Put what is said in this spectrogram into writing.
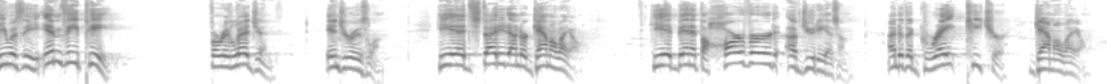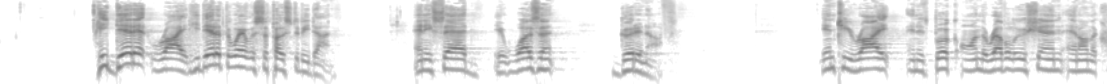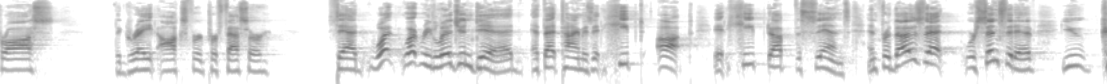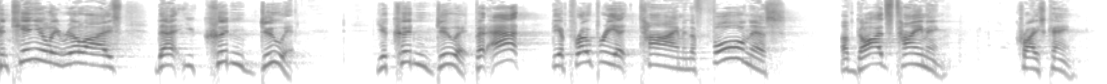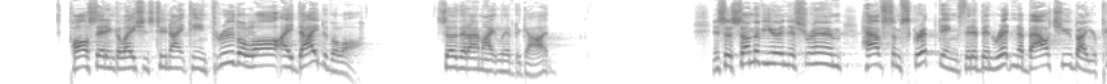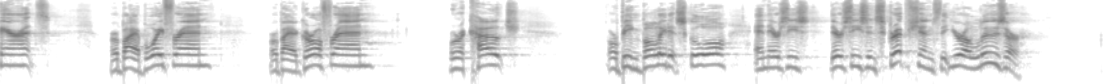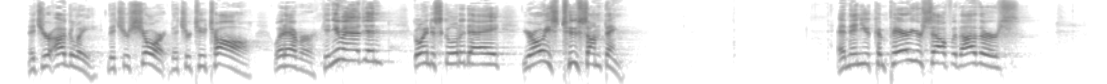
He was the MVP for religion in Jerusalem. He had studied under Gamaliel. He had been at the Harvard of Judaism under the great teacher, Gamaliel. He did it right. He did it the way it was supposed to be done. And he said it wasn't good enough. N.T. Wright, in his book on the revolution and on the cross, the great Oxford professor, said what, what religion did at that time is it heaped up, it heaped up the sins. And for those that were sensitive, you continually realized that you couldn't do it. You couldn't do it. But at the appropriate time, in the fullness of God's timing, Christ came. Paul said in Galatians 2:19, "Through the law I died to the law, so that I might live to God." And so some of you in this room have some scriptings that have been written about you by your parents or by a boyfriend or by a girlfriend or a coach or being bullied at school, and there's these, there's these inscriptions that you're a loser, that you're ugly, that you're short, that you're too tall, whatever. Can you imagine going to school today? You're always too something. And then you compare yourself with others,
